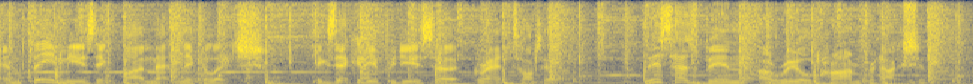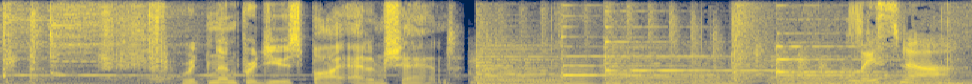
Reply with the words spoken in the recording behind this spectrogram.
and theme music by Matt Nikolic. Executive producer Grant Tothill. This has been a real crime production. Written and produced by Adam Shand. LiSTNR.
